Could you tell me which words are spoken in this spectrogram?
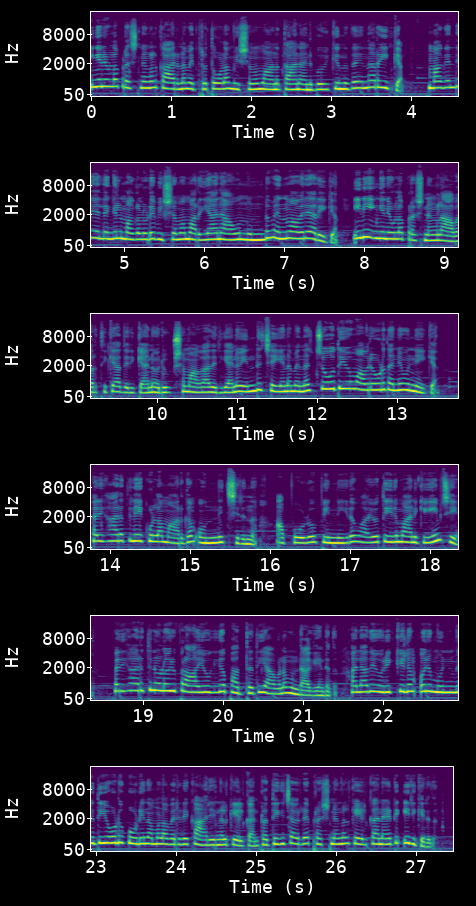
ഇങ്ങനെയുള്ള പ്രശ്നങ്ങൾ കാരണം എത്രത്തോളം വിഷമമാണ് താൻ അനുഭവിക്കുന്നത് എന്നറിയിക്കാം. മകന്റെ അല്ലെങ്കിൽ മകളുടെ വിഷമം അറിയാനാവുന്നുണ്ടും എന്നും അവരെ അറിയിക്കാം. ഇനി ഇങ്ങനെയുള്ള പ്രശ്നങ്ങൾ ആവർത്തിക്കാതിരിക്കാനോ രൂക്ഷമാകാതിരിക്കാനോ എന്ത് ചെയ്യണമെന്ന ചോദ്യവും അവരോട് തന്നെ ഉന്നയിക്കാം. പരിഹാരത്തിലേക്കുള്ള മാർഗം ഒന്നിച്ചിരുന്ന് അപ്പോഴോ പിന്നീടോ ആയോ തീരുമാനിക്കുകയും ചെയ്യാം. പരിഹാരത്തിനുള്ള ഒരു പ്രായോഗിക പദ്ധതിയാവണം ഉണ്ടാകേണ്ടത്. അല്ലാതെ ഒരിക്കലും ഒരു മുൻവിധിയോടുകൂടി നമ്മൾ അവരുടെ കാര്യങ്ങൾ കേൾക്കാൻ പ്രത്യേകിച്ച് അവരുടെ പ്രശ്നങ്ങൾ കേൾക്കാനായിട്ട് ഇരിക്കരുത്.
